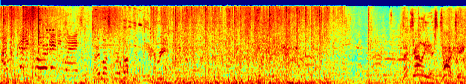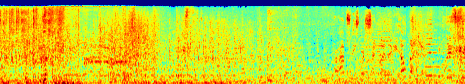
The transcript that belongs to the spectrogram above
I was getting bored anyway! I must reluctantly agree. The jelly is charging! Perhaps these were sent by Lady Hellbender. If this is a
